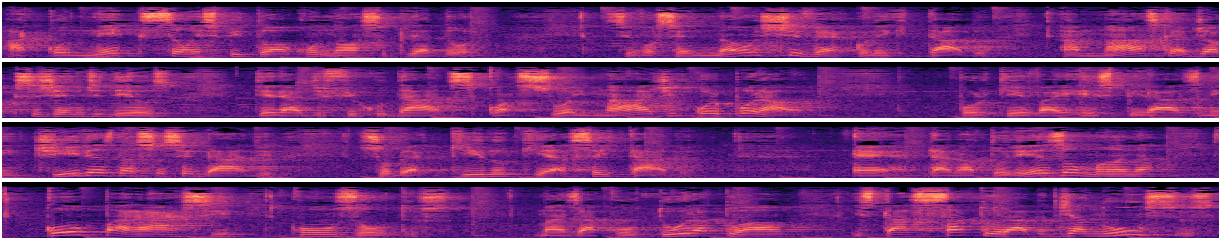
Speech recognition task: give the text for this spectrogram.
a conexão espiritual com o nosso Criador. Se você não estiver conectado à máscara de oxigênio de Deus, terá dificuldades com a sua imagem corporal, porque vai respirar as mentiras da sociedade sobre aquilo que é aceitável. É da natureza humana comparar-se com os outros, mas a cultura atual está saturada de anúncios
